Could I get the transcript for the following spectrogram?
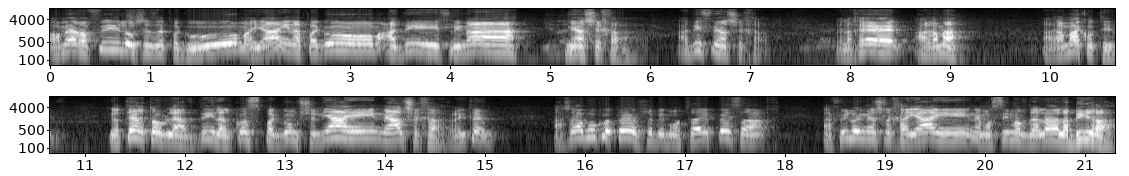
אומר אפילו שזה פגום, היין הפגום עדיף ממה? מהשיכר. עדיף מהשיכר. ולכן הרמה, הרמה כותב, יותר טוב להבדיל על כוס פגום של יין מעל שיכר, ראיתם? עכשיו הוא כותב שבמוצאי פסח, אפילו אם יש לך יין, הם עושים הבדלה על הבירה.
